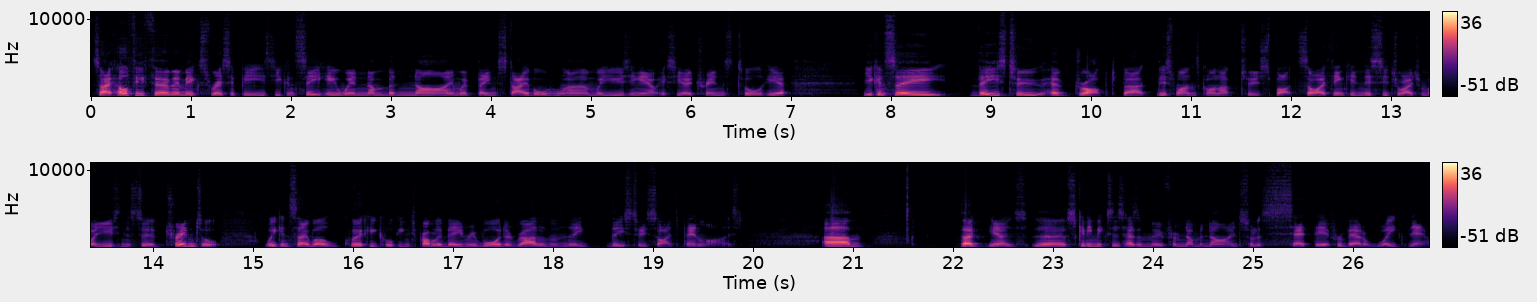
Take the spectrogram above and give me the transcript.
So, healthy Thermomix recipes. You can see here we're number nine. We've been stable. Um, we're using our SEO Trends tool here. You can see these two have dropped, but this one's gone up two spots. So, I think in this situation, by using the SERP Trend tool, we can say, well, quirky cooking's probably being rewarded rather than the, these two sites penalised. Um, but you know, the Skinny Mixers hasn't moved from number nine. Sort of sat there for about a week now.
